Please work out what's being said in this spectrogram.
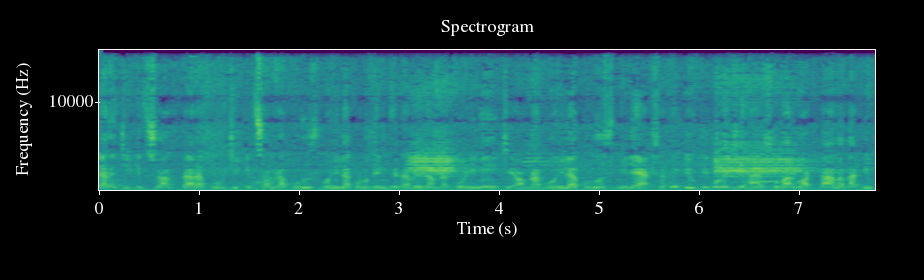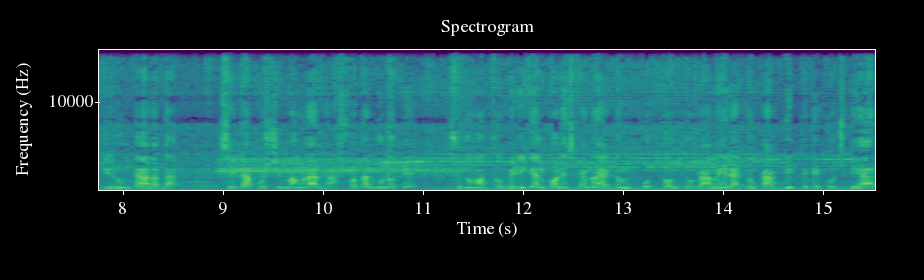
যারা চিকিৎসক তারা চিকিৎসকরা পুরুষ মহিলা কোনোদিন ভেদাভেদ আমরা করিনি। যে আমরা মহিলা পুরুষ মিলে একসাথে ডিউটি করেছি। হ্যাঁ সবার ঘরটা আলাদা ডিউটি রুমটা আলাদা। সেটা পশ্চিমবাংলার হাসপাতালগুলোতে। শুধুমাত্র মেডিকেল কলেজ কেন? একদম প্রত্যন্ত গ্রামের একদম কাকদ্বীপ থেকে কোচবিহার।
